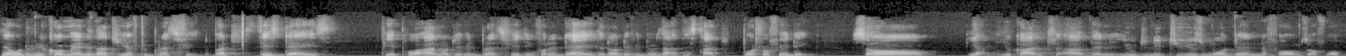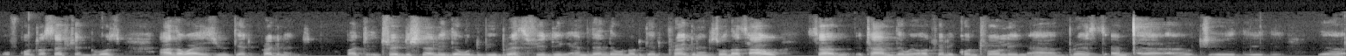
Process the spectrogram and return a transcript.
They would recommend that you have to breastfeed. But these days, people are not even breastfeeding for a day. They don't even do that. They start bottle feeding. So yeah, you can't. Uh, then you'd need to use modern forms of, of, of contraception because otherwise you get pregnant. But traditionally they would be breastfeeding and then they would not get pregnant. So that's how some time they were actually controlling uh, breast and uh, uh, the the, uh,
